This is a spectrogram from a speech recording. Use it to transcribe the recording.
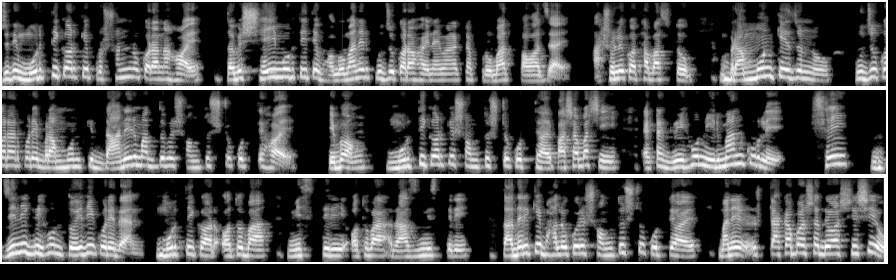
যদি মূর্তিকরকে প্রসন্ন করানো হয়, তবে সেই মূর্তিতে ভগবানের পুজো করা হয় না এমন একটা প্রবাদ পাওয়া যায়। আসলে কথা বাস্তব, ব্রাহ্মণকে এজন্য পুজো করার পরে ব্রাহ্মণকে দানের মাধ্যমে সন্তুষ্ট করতে হয় এবং মূর্তিকরকে সন্তুষ্ট করতে হয়। পাশাপাশি একটা গৃহ নির্মাণ করলে সেই যিনি গৃহ তৈরি করে দেন, মূর্তিকর অথবা মিস্ত্রি অথবা রাজমিস্ত্রি, তাদেরকে ভালো করে সন্তুষ্ট করতে হয়। মানে টাকা পয়সা দেওয়া শেষেও,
